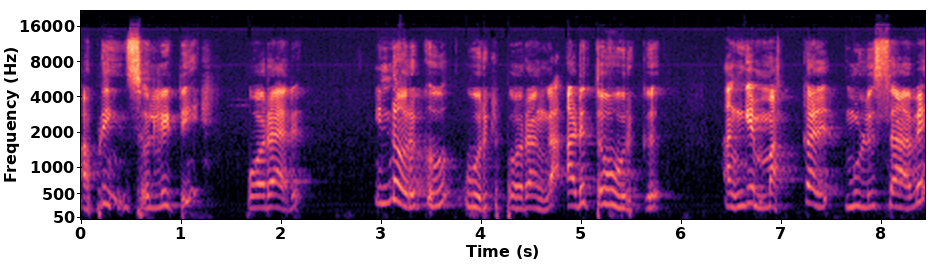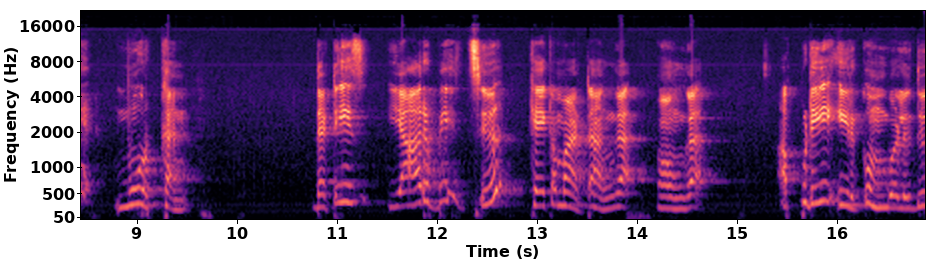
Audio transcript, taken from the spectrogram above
அப்படின்னு சொல்லிட்டு போகிறாரு இன்னொருக்கு ஊருக்கு போகிறாங்க அடுத்த ஊருக்கு. அங்கே மக்கள் முழுசாகவே மூர்க்கன். தட் இஸ் யார் பேச்சு? கேட்க மாட்டாங்க அவங்க அப்படி இருக்கும் பொழுது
